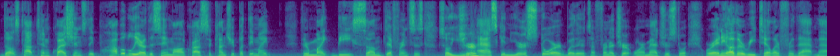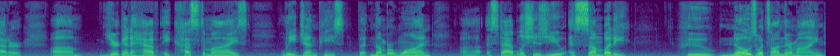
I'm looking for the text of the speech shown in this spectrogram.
those top 10 questions, they probably are the same all across the country, but they might there might be some differences. So you sure. ask in your store, whether it's a furniture or a mattress store or any other retailer for that matter, um, you're going to have a customized lead gen piece that number one uh, establishes you as somebody who knows what's on their mind.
